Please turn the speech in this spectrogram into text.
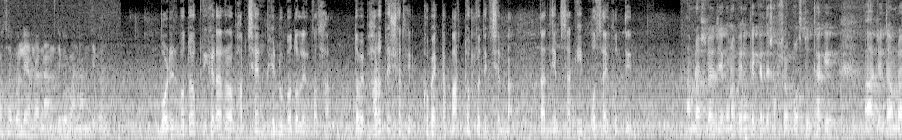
কথা বলে আমরা নাম দিব বা নাম দিব না। বোর্ডের মতো ক্রিকেটাররাও ভাবছেন ভেন্যু বদলের কথা। তবে ভারতের সাথে খুব একটা পার্থক্য দেখছেন না তানজিম সাকিব ও সাইফুদ্দিন। আমরা আসলে যে কোনো ভেনুতে খেলতে সবসময় প্রস্তুত থাকি। আর যেহেতু আমরা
